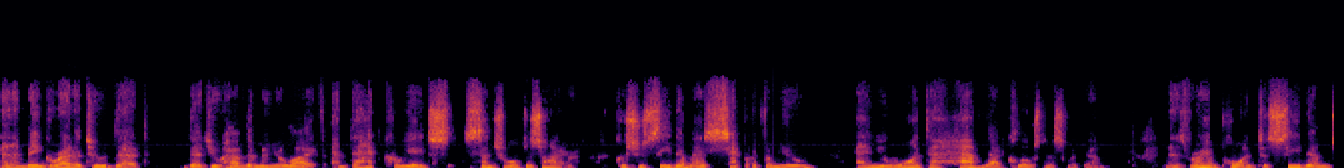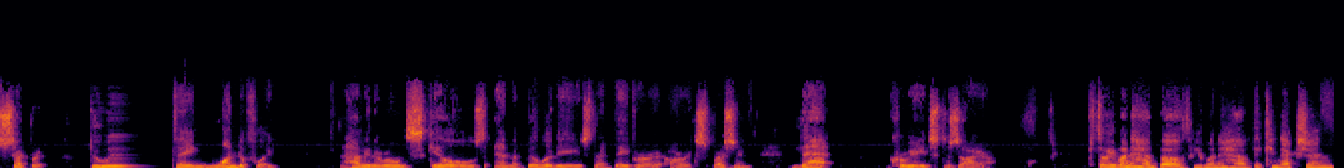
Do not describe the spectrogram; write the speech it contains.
and being gratitude that that you have them in your life. And that creates sensual desire because you see them as separate from you and you want to have that closeness with them. And it's very important to see them separate doing thing wonderfully having their own skills and abilities that they are, are expressing. That creates desire so we want to have both. We want to have the connection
